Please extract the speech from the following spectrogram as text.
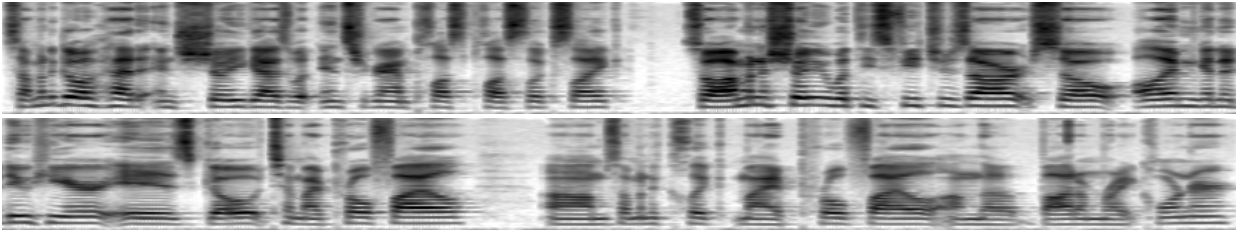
So I'm to go ahead and show you guys what Instagram Plus Plus looks like. So I'm to show you what these features are. So all I'm to do here is go to my profile. Um, so I'm to click my profile on the bottom right corner,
